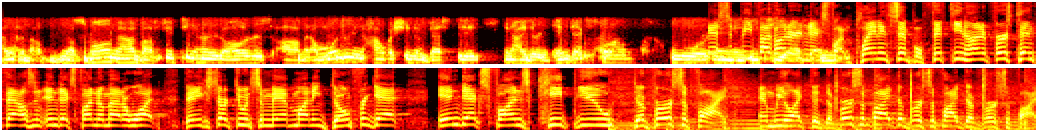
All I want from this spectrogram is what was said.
I got about you know, a small amount, about $1,500, um, and I'm wondering how I should invest it in either an index fund or S&P 500 index fund, plain and simple. 1500 first 10,000 index fund no matter what. Then you can start doing some mad money. Don't forget, index funds keep you diversified. And we like to diversify, diversify, diversify.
